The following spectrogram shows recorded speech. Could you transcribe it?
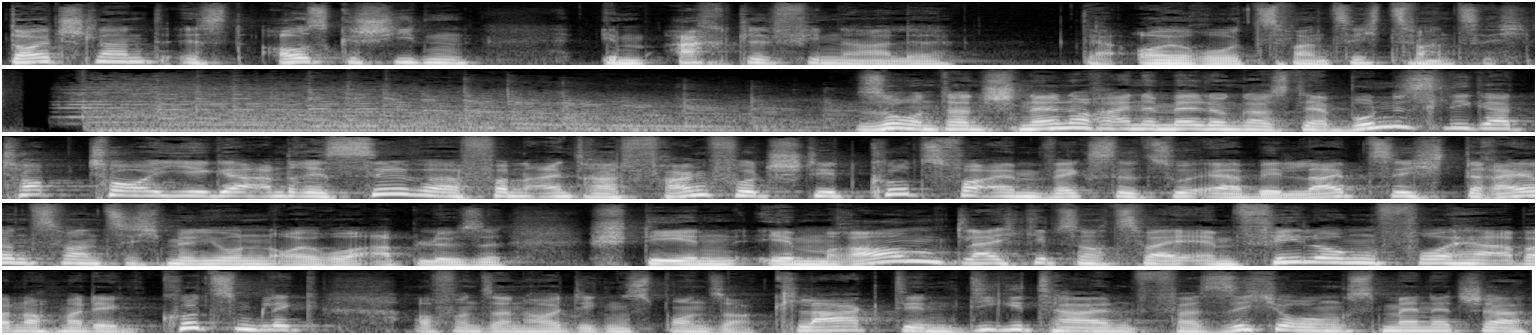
Deutschland ist ausgeschieden im Achtelfinale der Euro 2020. So, und dann schnell noch eine Meldung aus der Bundesliga. Top-Torjäger André Silva von Eintracht Frankfurt steht kurz vor einem Wechsel zu RB Leipzig. 23 Millionen Euro Ablöse stehen im Raum. Gleich gibt's noch zwei Empfehlungen. Vorher aber nochmal den kurzen Blick auf unseren heutigen Sponsor Clark, den digitalen Versicherungsmanager.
